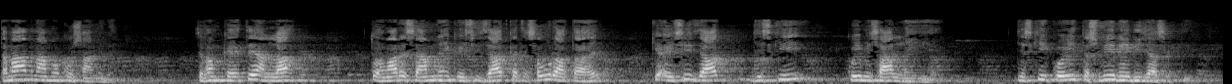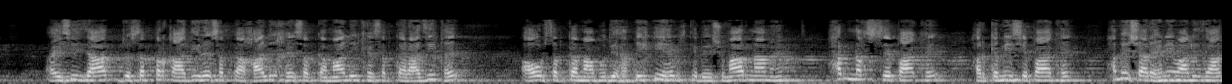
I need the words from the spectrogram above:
تمام ناموں کو شامل ہے۔ جب ہم کہتے ہیں اللہ، تو ہمارے سامنے ایک ایسی ذات کا تصور آتا ہے کہ ایسی ذات جس کی کوئی مثال نہیں ہے، جس کی کوئی تصویر نہیں دی جا سکتی۔ ایسی ذات جو سب پر قادر ہے، سب کا خالق ہے، سب کا مالک ہے، سب کا رازق ہے اور سب کا معبود حقیقی ہے، اس کے بے شمار نام ہیں۔ ہر نقص سے پاک ہے، ہر کمی سے پاک ہے۔ ہمیشہ رہنے والی ذات،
